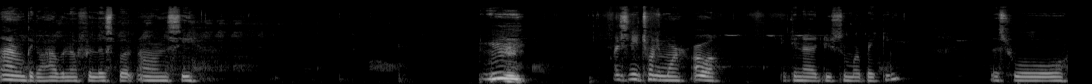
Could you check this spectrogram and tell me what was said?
I don't think I'll have enough for this, but I want to see. Mm. I just need 20 more. Oh well. You can uh, do some more baking. This will...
